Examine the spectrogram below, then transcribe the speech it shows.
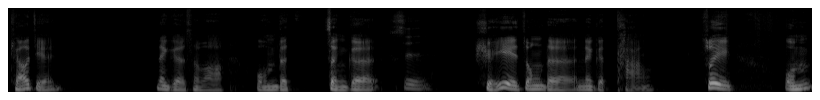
调节那个什么我们的整个是。血液中的那个糖，所以我们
